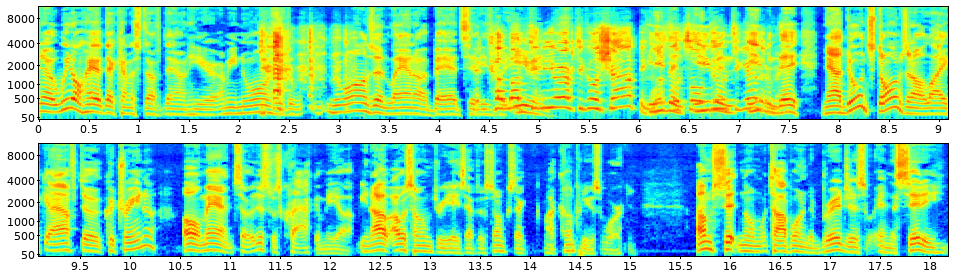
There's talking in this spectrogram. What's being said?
know, we don't have that kind of stuff down here. I mean, New Orleans, is the, New Orleans, and Atlanta are bad They cities. come up even, to New York to go shopping. Let's, even let's all do even it together. even man. they now doing storms and all like after Katrina. Oh man, so this was cracking me up. You know, I, I was home three days after the storm because my company was working. I'm sitting on top of one of the bridges in the city,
